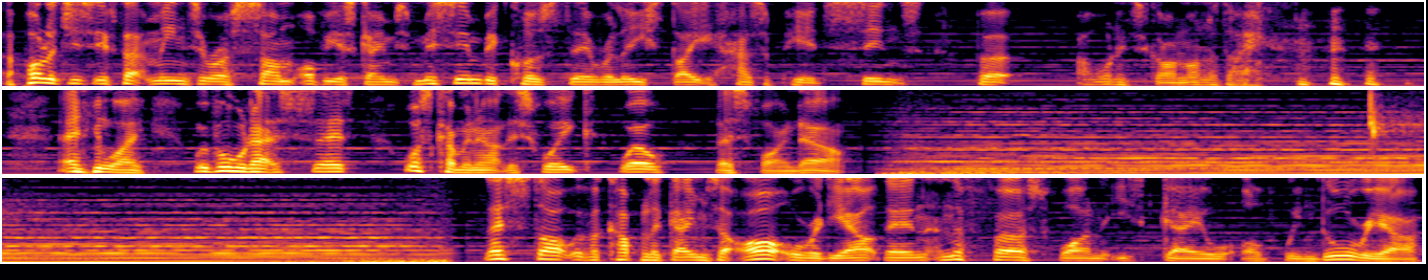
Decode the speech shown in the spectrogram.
Apologies if that means there are some obvious games missing because their release date has appeared since, but I wanted to go on holiday. anyway, with all that said, what's coming out this week? Well, let's find out. Let's start with a couple of games that are already out then, and the first one is Gale of Windoria.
